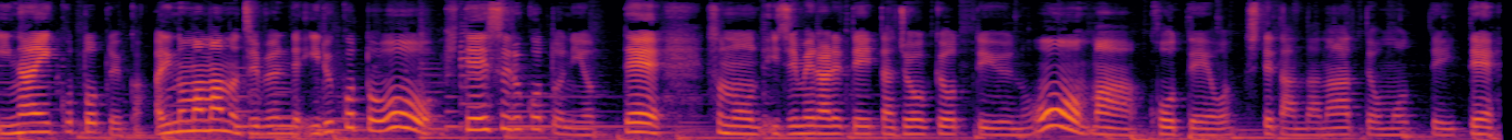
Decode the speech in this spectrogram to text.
いないことというかありのままの自分でいることを否定することによってそのいじめられていた状況っていうのをまあ肯定をしてたんだなって思っていて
